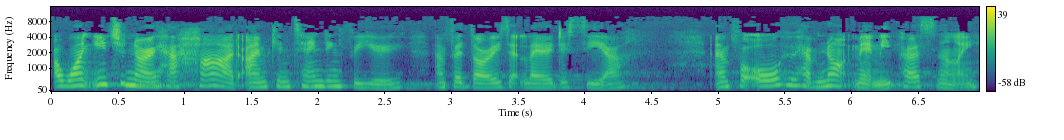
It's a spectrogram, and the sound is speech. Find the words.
I want you to know how hard I'm contending for you and for those at Laodicea, and for all who have not met me personally.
